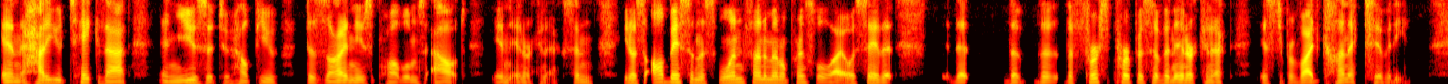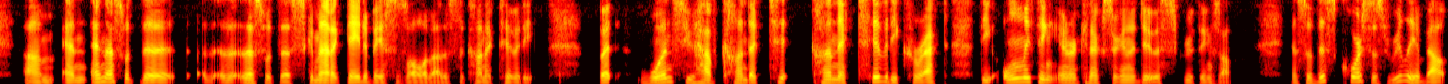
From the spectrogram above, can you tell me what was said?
and how do you take that and use it to help you design these problems out in interconnects? And you know, it's all based on this one fundamental principle. I always say that that the the the first purpose of an interconnect is to provide connectivity, um, and and that's what the that's what the schematic database is all about is the connectivity. But once you have conducti- connectivity correct, the only thing interconnects are going to do is screw things up. And so this course is really about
